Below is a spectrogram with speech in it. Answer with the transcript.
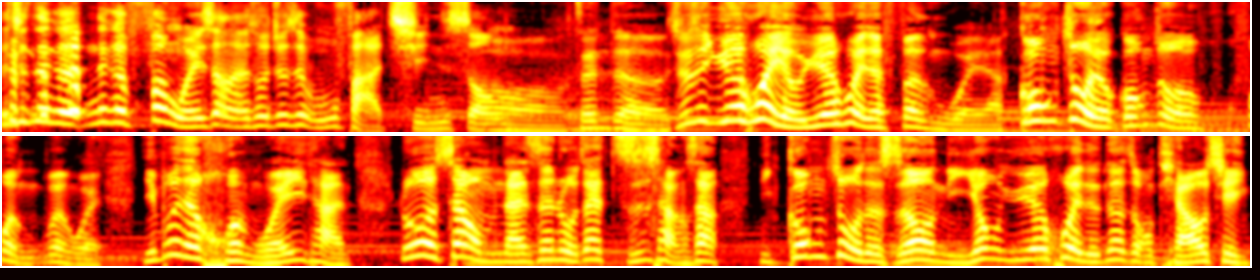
就是那个那个氛围上来说，就是无法轻松哦，真的，就是约会有约会的氛围啊，工作有工作的氛氛围，你不能混为一谈。如果像我们男生，如果在职场上，你工作的时候，你用约会的那种调情，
